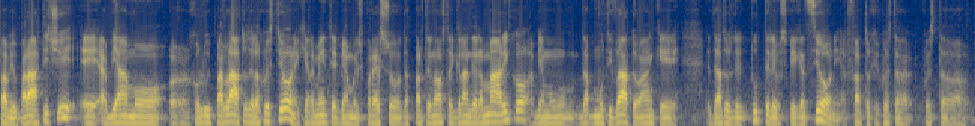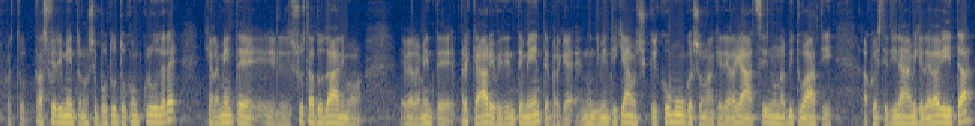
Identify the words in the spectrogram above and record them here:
Fabio Paratici e abbiamo eh, con lui parlato della questione, chiaramente abbiamo espresso da parte nostra il grande rammarico, abbiamo motivato anche e dato tutte le spiegazioni al fatto che questa, questa, questo trasferimento non si è potuto concludere, chiaramente il suo stato d'animo è veramente precario evidentemente perché non dimentichiamoci che comunque sono anche dei ragazzi non abituati a queste dinamiche della vita,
